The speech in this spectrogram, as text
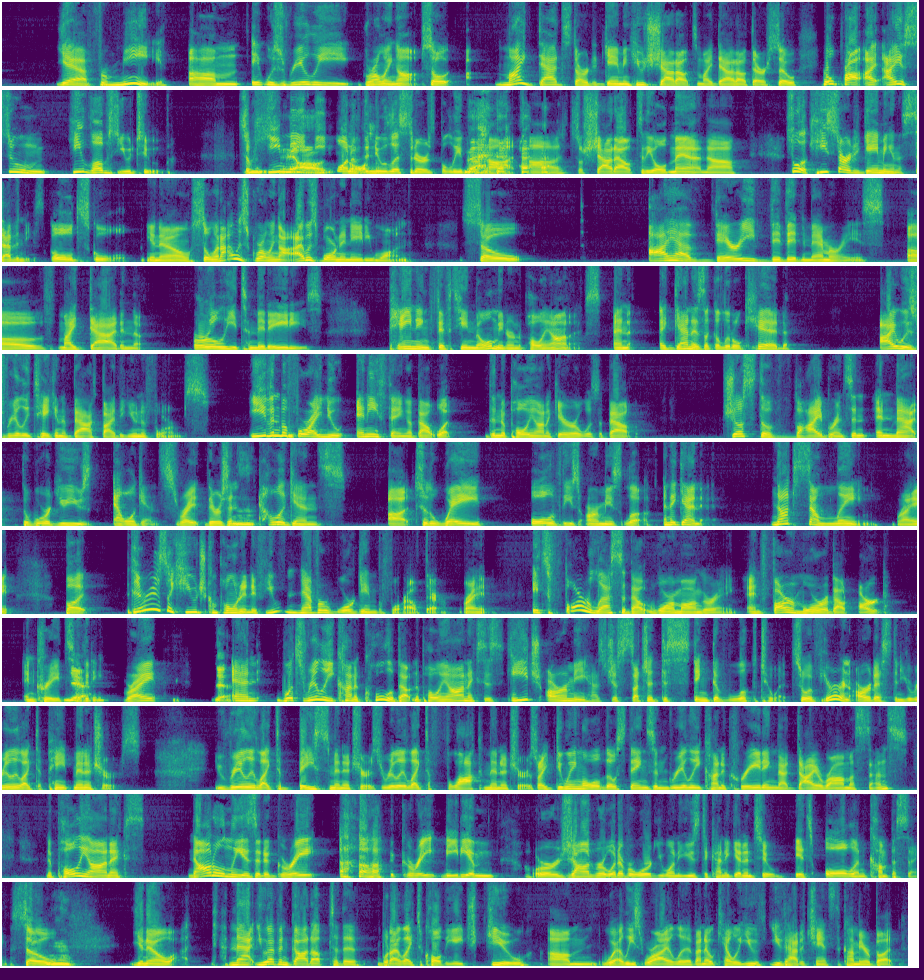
Yeah for me um, it was really growing up. So my dad started gaming. Huge shout out to my dad out there. So he'll pro I, I assume he loves youtube. So he may oh, be one of the new listeners believe it or not. Uh, so shout out to the old man. Uh, so look, he started gaming in the 70s, old school, you know. So when I was growing up, I was born in 81. So I have very vivid memories of my dad in the early to mid 80s painting 15 millimeter Napoleonics. And again, as like a little kid, I was really taken aback by the uniforms. Even before I knew anything about what the Napoleonic era was about, just the vibrance and and Matt, the word you use, elegance, right? There's an mm. elegance uh, to the way all of these armies look. And again, not to sound lame, right? But there is a huge component. If you've never wargamed before out there, right? It's far less about warmongering and far more about art and creativity, yeah. right? Yeah. And what's really kind of cool about Napoleonics is each army has just such a distinctive look to it. So if you're an artist and you really like to paint miniatures, you really like to base miniatures, you really like to flock miniatures, right? Doing all of those things and really kind of creating that diorama sense. Napoleonics, not only is it a great, uh, great medium or genre, whatever word you want to use to kind of get into, it's all encompassing. So, mm. you know, Matt, you haven't got up to the what I like to call the HQ, um, where at least where I live. I know Kelly, you've you've had a chance to come here, but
